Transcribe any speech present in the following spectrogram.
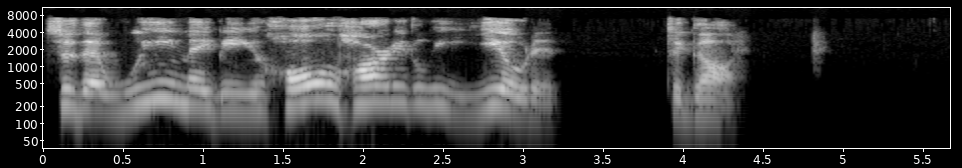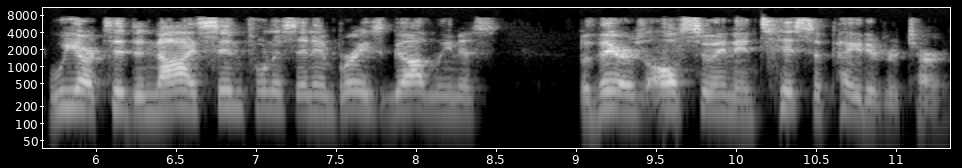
so that we may be wholeheartedly yielded to God. We are to deny sinfulness and embrace godliness, but there is also an anticipated return.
